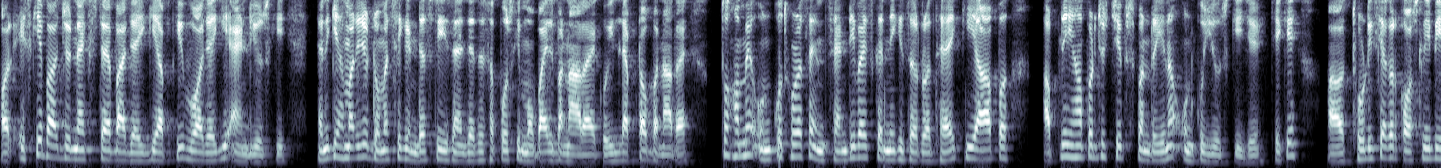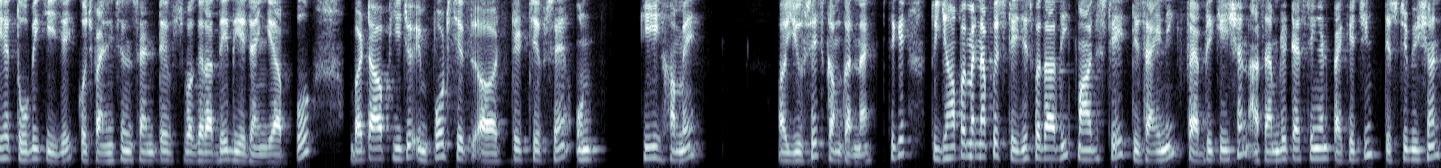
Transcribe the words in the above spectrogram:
और इसके बाद जो नेक्स्ट स्टेप आ जाएगी आपकी, वो आ जाएगी एंड यूज़ की। यानी कि हमारी जो डोमेस्टिक इंडस्ट्रीज़ हैं, जैसे सपोज़ कि मोबाइल बना रहा है, कोई लैपटॉप बना रहा है तो हमें उनको थोड़ा सा इंसेंटिवाइज करने की ज़रूरत है कि आप अपने यहाँ पर जो चिप्स बन रही है ना, उनको यूज़ कीजिए, ठीक है? थोड़ी सी अगर कॉस्टली भी है तो भी कीजिए, कुछ फाइनेंशियल इंसेंटिव वगैरह दे दिए जाएँगे आपको बट आप ये जो इम्पोर्ट चिप चिप्स हैं, उनकी हमें यूसेज कम करना है ठीक है? तो यहाँ पर मैंने आपको स्टेजेस बता दी पाँच stage designing fabrication assembly testing and packaging distribution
